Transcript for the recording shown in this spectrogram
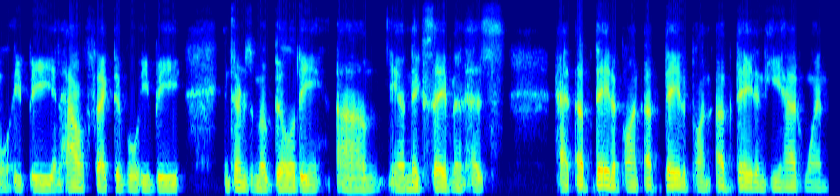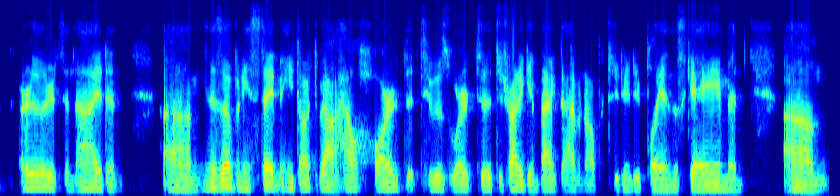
will he be, and how effective will he be in terms of mobility? Um, you know, Nick Saban has had update upon update upon update, and he had one earlier tonight. And um, in his opening statement, he talked about how hard that Tua has worked to, to try to get back to have an opportunity to play in this game. And um,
